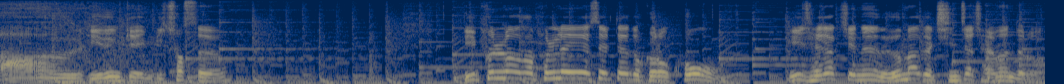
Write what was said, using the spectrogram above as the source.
아 리듬 게임 미쳤어요. 리플러가 플레이했을 때도 그렇고 이 제작진은 음악을 진짜 잘 만들어.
